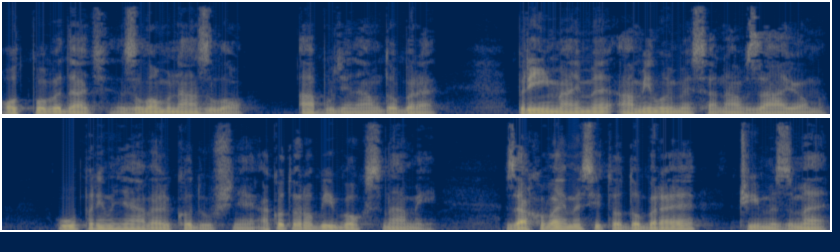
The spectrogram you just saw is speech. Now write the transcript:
odpovedať zlom na zlo a bude nám dobre. Príjmajme a milujme sa navzájom, úprimne a veľkodušne, ako to robí Boh s nami. Zachovajme si to dobré, čím sme.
